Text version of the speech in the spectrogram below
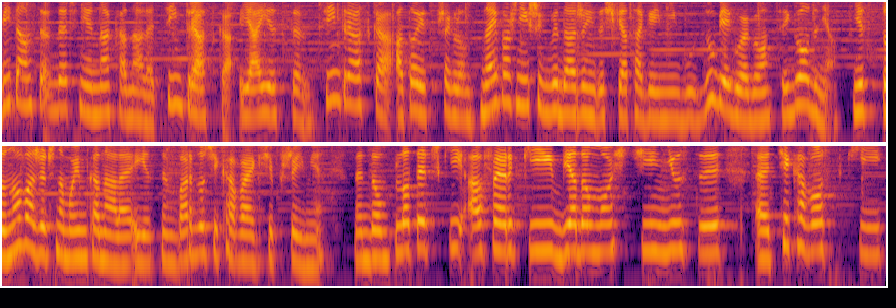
Witam serdecznie na kanale Cintraska. Ja jestem Cintraska, a to jest przegląd najważniejszych wydarzeń ze świata gamingu z ubiegłego tygodnia. Jest to nowa rzecz na moim kanale i jestem bardzo ciekawa, jak się przyjmie. Będą ploteczki, aferki, wiadomości, newsy, e, ciekawostki,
